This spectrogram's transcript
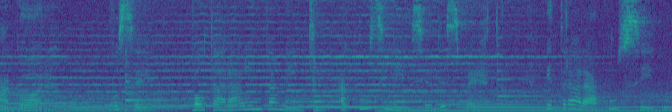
Agora você voltará lentamente à consciência desperta e trará consigo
